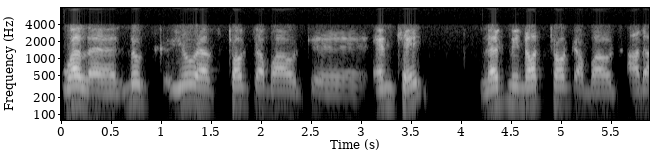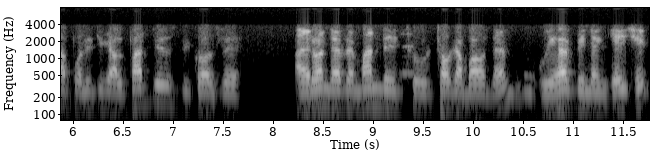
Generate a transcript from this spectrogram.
Well, uh, look, you have talked about uh, MK. let me not talk about other political parties because uh, I don't have a mandate to talk about them. We have been engaging,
